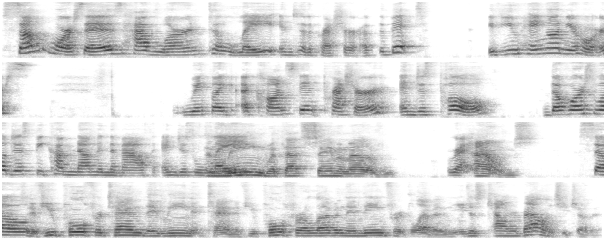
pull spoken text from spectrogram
Some horses have learned to lay into the pressure of the bit. If you hang on your horse with like a constant pressure and just pull, the horse will just become numb in the mouth and just And lay lean with that same amount of right. pounds. So, So if you pull for 10, they lean at 10. If you pull for 11, they lean for 11. You just counterbalance each other.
